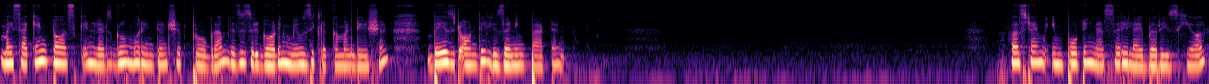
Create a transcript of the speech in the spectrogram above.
my second task in let's grow more internship program. This is regarding music recommendation based on the listening pattern. First i'm importing necessary libraries here.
